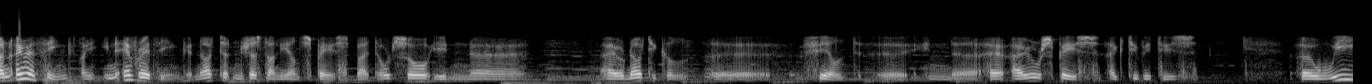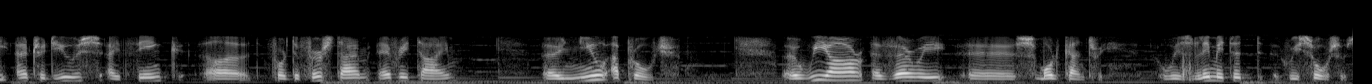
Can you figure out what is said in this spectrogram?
on everything, uh, in everything, not just only on space, but also in uh, aeronautical uh, field, uh, in aerospace activities, we introduce, I think, for the first time, every time, a new approach. we are a very small country with limited resources,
